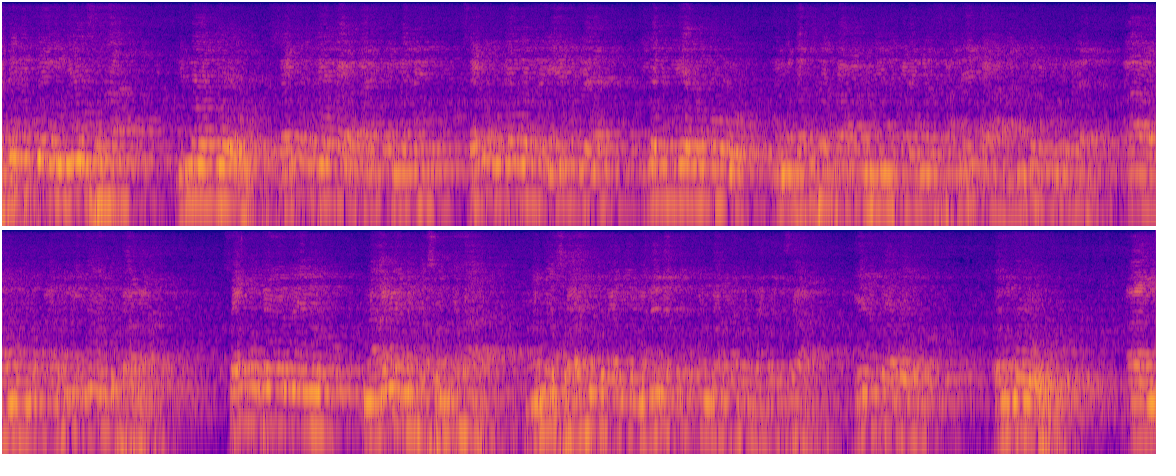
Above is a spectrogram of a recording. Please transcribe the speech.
ಅದೇ ರೀತಿಯಾಗಿ ನೀವು ಸಹ ನಿಮ್ಮ ಒಂದು ಸ್ವಯಂ ಉದ್ಯೋಗ ಕಾರ್ಯಕ್ರಮದಲ್ಲಿ ಸ್ವಯಂ ಉದ್ಯೋಗ ಅಂದ್ರೆ ಏನಿದೆ, ಈಗ ನಿಮಗೆ ಒಂದು ನಮ್ಮ ಧರ್ಮದ ಗ್ರಾಮೀಣ ಕಡೆಯಿಂದ ಅನೇಕ ಅನುಕೂಲ ಕೊಟ್ಟಿದ್ರೆ ಆ ಒಂದು ಅದರಲ್ಲಿ ಇದು ಒಂದು ಭಾಗ ಸ್ವಯಂ ಉದ್ಯೋಗ ಅಂದ್ರೆ ಏನು ನಾವೇ ನಮ್ಮ ಸ್ವಂತ ಮನೆಯಲ್ಲಿ ಕೂತ್ಕೊಂಡು ಮಾಡ್ತಕ್ಕಂಥ ಕೆಲಸ ಏನಪ್ಪಾ ಅದು? ಒಂದು ಈ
